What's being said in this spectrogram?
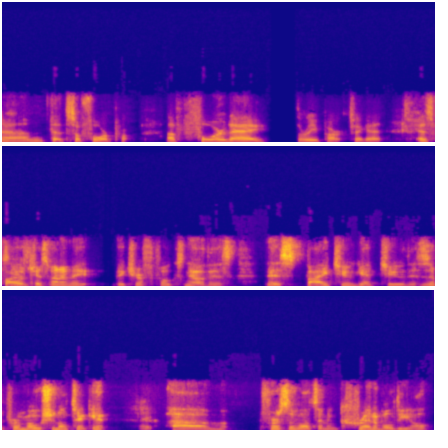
um, that's a four a four day three park ticket. As far so as just want to make, make sure folks know this this buy two get two this is a promotional ticket Right. Um, first of all, it's an incredible deal.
